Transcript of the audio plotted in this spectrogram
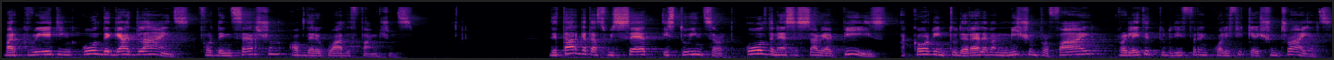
by creating all the guidelines for the insertion of the required functions. The target, as we said, is to insert all the necessary IPs according to the relevant mission profile related to the different qualification trials,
